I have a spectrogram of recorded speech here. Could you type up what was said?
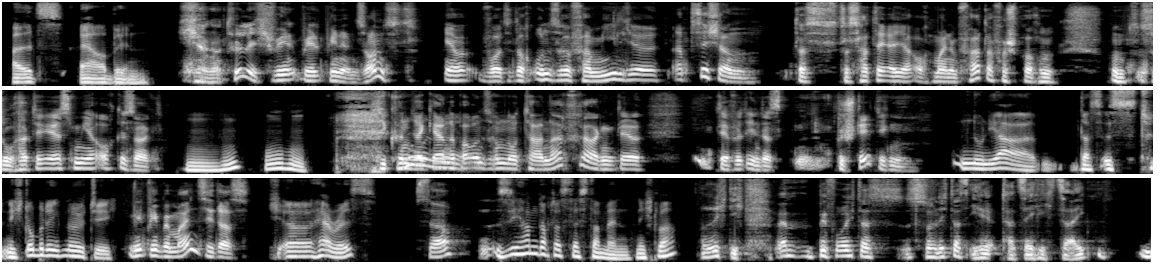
als Erbin. Ja natürlich. Wen, wen, wen denn sonst? Er wollte doch unsere Familie absichern. Das, das hatte er ja auch meinem Vater versprochen. Und so hatte er es mir auch gesagt. Mhm. Mhm. Sie können ja gerne bei unserem Notar nachfragen. Der, der wird Ihnen das äh, bestätigen. Nun ja, das ist nicht unbedingt nötig. Wie, wie meinen Sie das? Ich, äh, Harris, Sir? Sie haben doch das Testament, nicht wahr? Richtig. Ähm, bevor ich das, soll ich das ihr tatsächlich zeigen?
